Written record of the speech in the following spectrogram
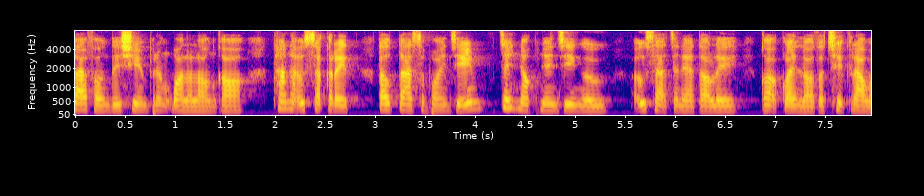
កា Foundation ប្រឹងបលឡងកឋានហៅសក្រេតតោតាសបយជីមចេះណកញញជីងឺឧសាចណែតលេក៏ក្លែងឡតឈិក្រវ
